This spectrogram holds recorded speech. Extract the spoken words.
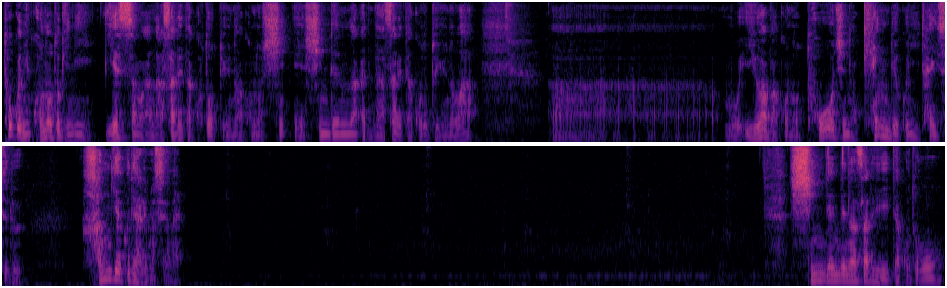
特にこの時にイエス様がなされたことというのはこの神殿の中でなされたことというのはあもういわばこの当時の権力に対する反逆でありますよね。神殿でなされていたことを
